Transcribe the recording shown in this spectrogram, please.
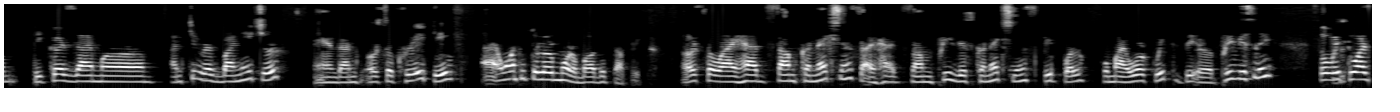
um because I'm uh, I'm curious by nature and I'm also creative, I wanted to learn more about the topic. Also, I had some connections. I had some previous connections, people whom I worked with uh, previously. So it was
